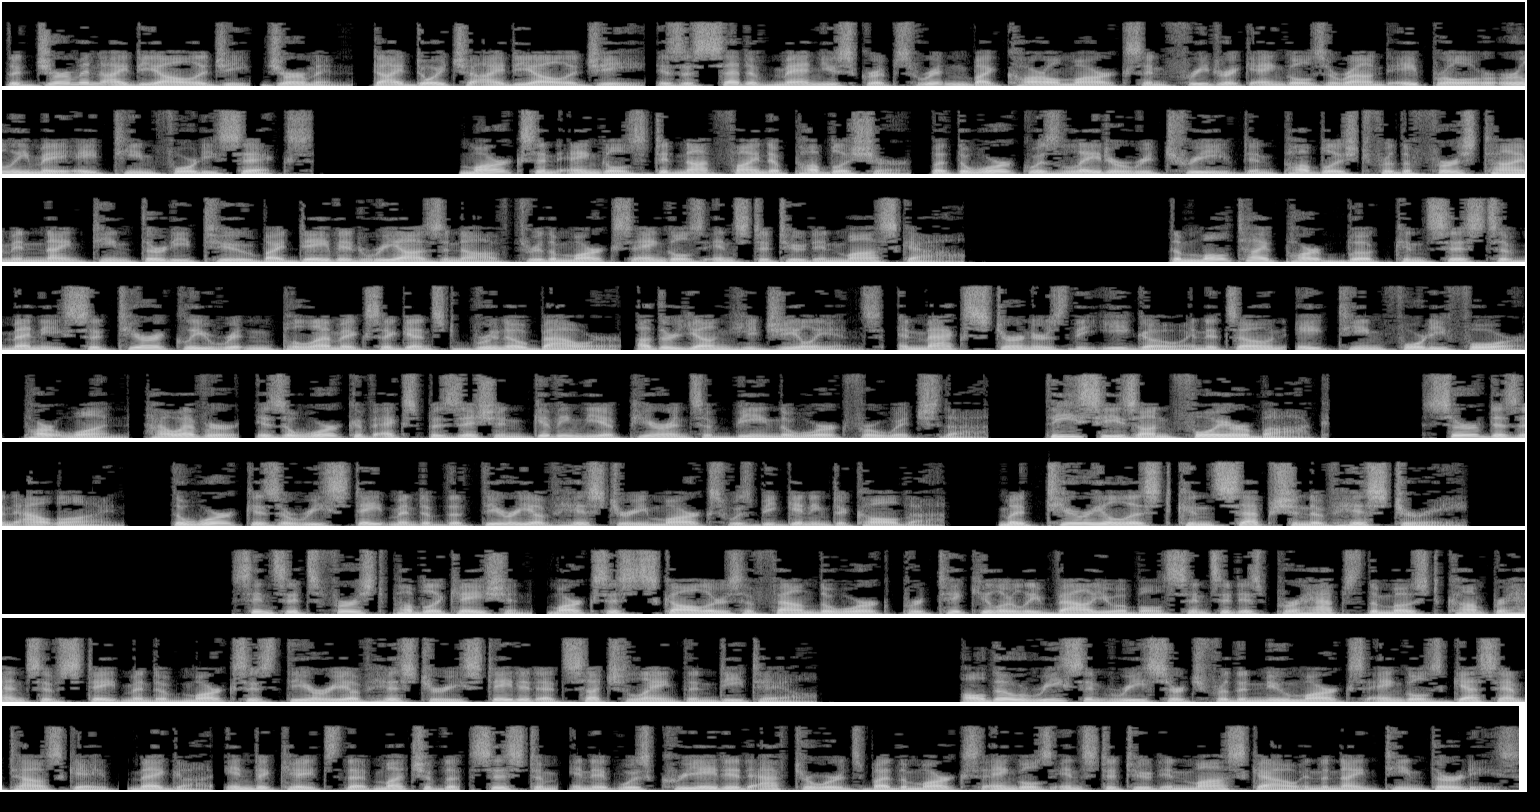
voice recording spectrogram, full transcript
The German ideology German, Die Deutsche Ideologie is a set of manuscripts written by Karl Marx and Friedrich Engels around April or early May 1846. Marx and Engels did not find a publisher, but the work was later retrieved and published for the first time in 1932 by David Ryazanov through the Marx-Engels Institute in Moscow. The multi-part book consists of many satirically written polemics against Bruno Bauer, other young Hegelians, and Max Stirner's The Ego and its own 1844, Part 1, however, is a work of exposition giving the appearance of being the work for which the Theses on Feuerbach served as an outline. The work is a restatement of the theory of history Marx was beginning to call the materialist conception of history. Since its first publication, Marxist scholars have found the work particularly valuable since it is perhaps the most comprehensive statement of Marx's theory of history stated at such length and detail. Although recent research for the new Marx-Engels Gesamtausgabe Mega indicates that much of the system in it was created afterwards by the Marx-Engels Institute in Moscow in the 1930s.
